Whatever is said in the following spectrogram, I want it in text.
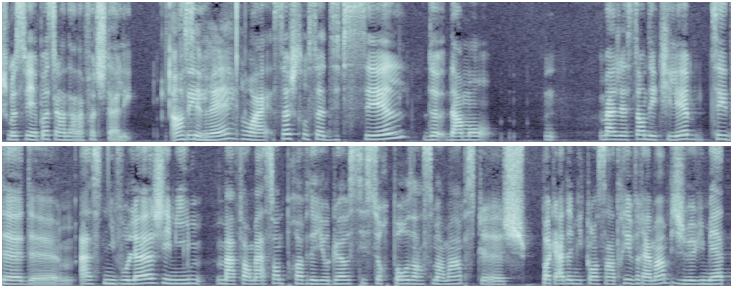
je me souviens pas si c'est la dernière fois que je suis allée. Ah, c'est vrai? Ouais, ça, je trouve ça difficile de, dans mon ma gestion d'équilibre, tu sais, de, de, à ce niveau-là, j'ai mis ma formation de prof de yoga aussi sur pause en ce moment parce que je suis pas capable de m'y concentrer vraiment, puis je veux y mettre,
